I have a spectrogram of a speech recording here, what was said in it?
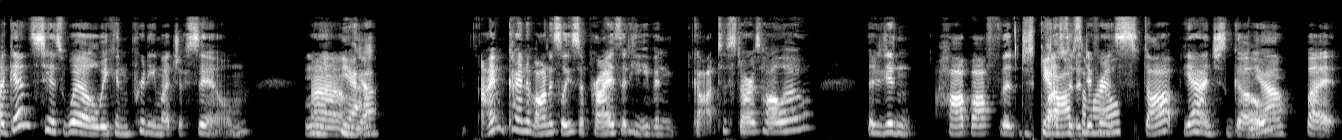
Against his will, we can pretty much assume. Mhm. Um, Yeah. I'm kind of honestly surprised that he even got to Stars Hollow. That he didn't hop off the Just get bus off at a different else? stop. Yeah, and just go. Yeah. But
